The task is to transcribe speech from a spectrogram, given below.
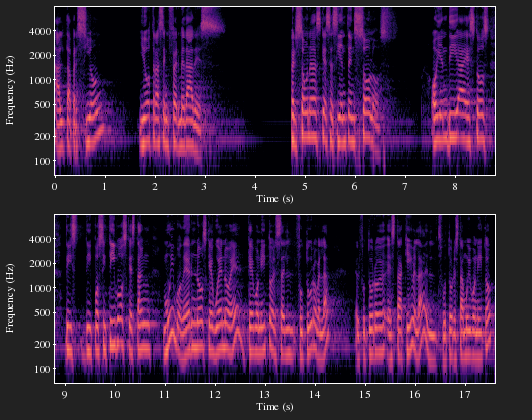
alta presión y otras enfermedades. Personas que se sienten solos Hoy en día estos dispositivos que están muy modernos, qué bueno, ¿eh? Qué bonito es el futuro, ¿verdad? El futuro está aquí, ¿verdad? El futuro está muy bonito.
